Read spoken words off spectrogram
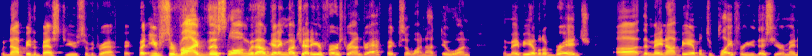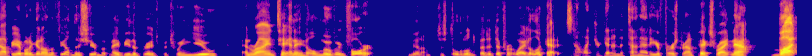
would not be the best use of a draft pick. But you've survived this long without getting much out of your first round draft pick, so why not do one that may be able to bridge uh, that may not be able to play for you this year, may not be able to get on the field this year, but may be the bridge between you and Ryan Tannehill moving forward. You know, just a little bit of different way to look at it. It's not like you're getting a ton out of your first round picks right now. But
